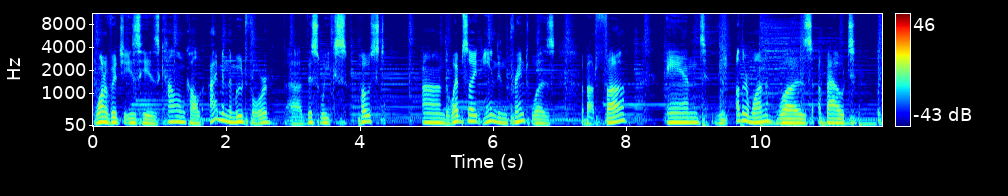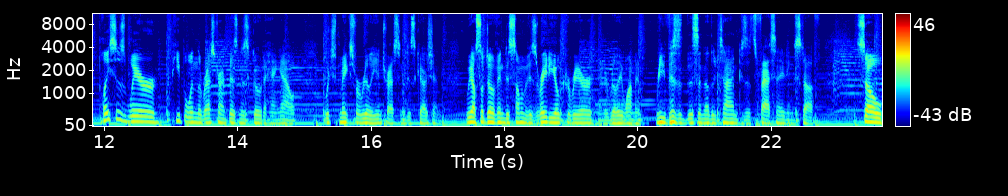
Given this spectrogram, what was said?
one of which is his column called I'm in the Mood For. Uh, this week's post on the website and in print was about pho, and the other one was about places where people in the restaurant business go to hang out, which makes for really interesting discussion. We also dove into some of his radio career, and I really want to revisit this another time because it's fascinating stuff. So,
